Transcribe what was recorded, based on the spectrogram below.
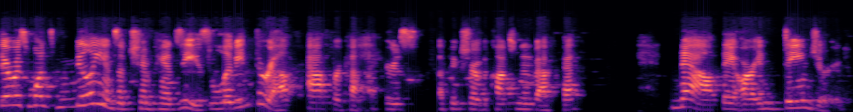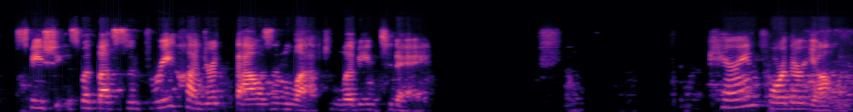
There was once millions of chimpanzees living throughout Africa. Here's a picture of the continent of Africa. Now they are endangered species with less than 300,000 left living today. Caring for their young.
